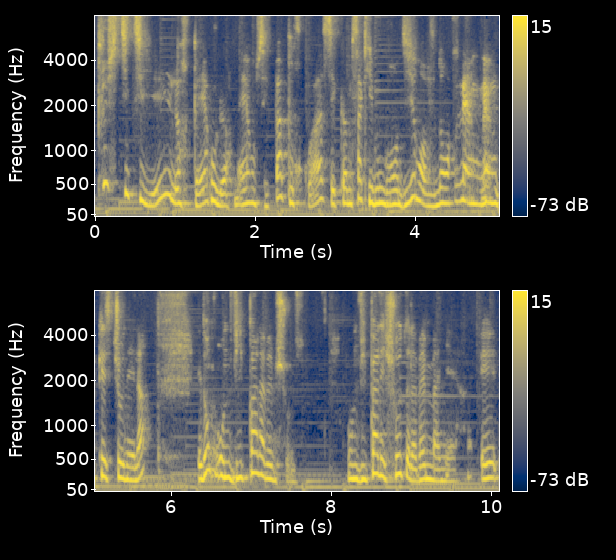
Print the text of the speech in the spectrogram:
plus titiller leur père ou leur mère, on ne sait pas pourquoi. C'est comme ça qu'ils vont grandir en venant questionner là. Et donc, on ne vit pas la même chose on ne vit pas les choses de la même manière. Et,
